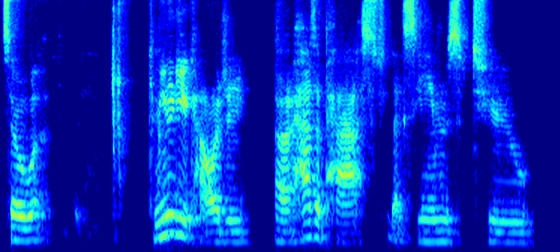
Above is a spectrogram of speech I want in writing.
So community ecology uh, has a past that seems to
